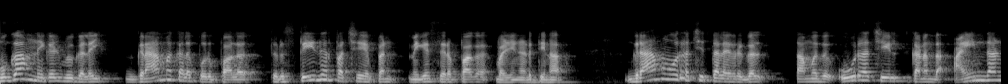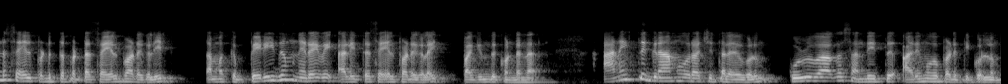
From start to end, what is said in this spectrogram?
முகாம் நிகழ்வுகளை கிராம கல பொறுப்பாளர் திரு ஸ்ரீதர் பச்சையப்பன் மிக சிறப்பாக வழிநடத்தினார். கிராம ஊராட்சி தலைவர்கள் தமது ஊராட்சியில் கடந்த ஐந்தாண்டு செயல்படுத்தப்பட்ட செயல்பாடுகளில் தமக்கு பெரிதும் நிறைவை அளித்த செயல்பாடுகளை பகிர்ந்து கொண்டனர். அனைத்து கிராம ஊராட்சி தலைவர்களும் குழுவாக சந்தித்து அறிமுகப்படுத்திக் கொள்ளும்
